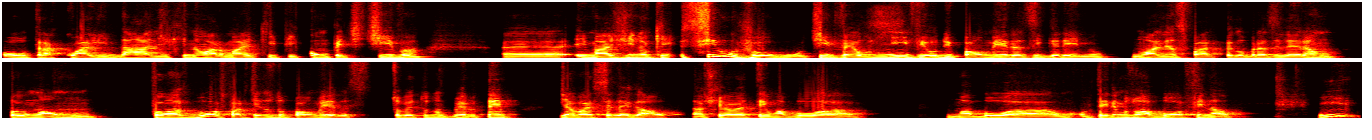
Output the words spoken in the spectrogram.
outra qualidade que não armar equipe competitiva. É, imagino que se o jogo tiver o nível de Palmeiras e Grêmio no Allianz Parque pelo Brasileirão, foi um a um, foram as boas partidas do Palmeiras, sobretudo no primeiro tempo, já vai ser legal. Acho que vai ter uma boa, uma boa, um, teremos uma boa final. E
